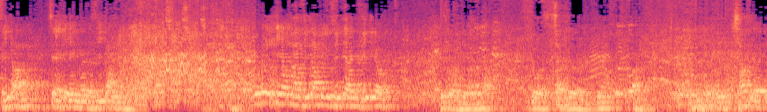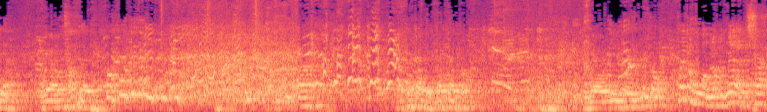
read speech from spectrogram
สีดำเจ๊เองเลยสีดำไม่ได้เตรียมมาสีดำอยู่สีแดงสีเดียวส่วนเดียวนะครับ โดดจัดเลยนะไปชัดเลยเนี่ยแววชัดเลยใกล้ๆใกล้ๆก็แววนี่ไม่ต้องไม่ต้องห่วงนะคุณแม่ชัด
